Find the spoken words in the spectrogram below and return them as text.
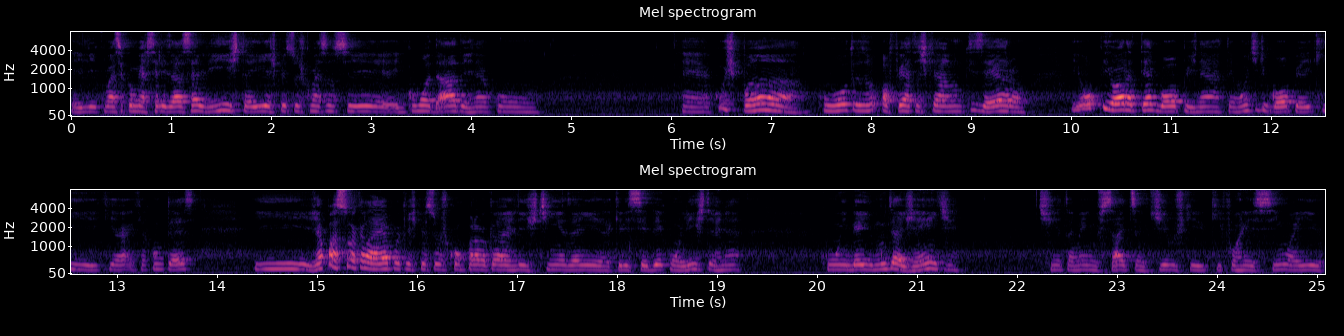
ele começa a comercializar essa lista e as pessoas começam a ser incomodadas né, com, é, com spam, com outras ofertas que elas não quiseram. E, ou pior, até golpes, né? Tem um monte de golpe aí que, que, que acontece. E já passou aquela época que as pessoas compravam aquelas listinhas aí, aquele CD com listas, né? Com e-mail de muita gente tinha também os sites antigos que, que forneciam aí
